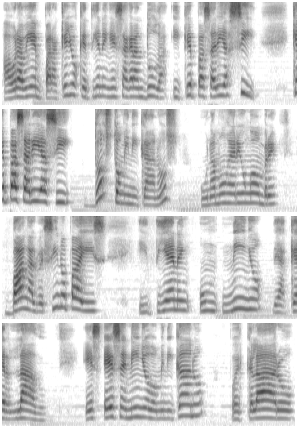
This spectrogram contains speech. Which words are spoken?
Ahora bien, para aquellos que tienen esa gran duda, ¿y qué pasaría si? ¿Qué pasaría si dos dominicanos, una mujer y un hombre, van al vecino país y tienen un niño de aquel lado? ¿Es ese niño dominicano? Pues claro,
